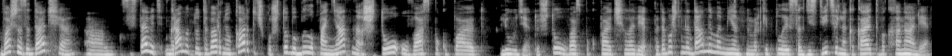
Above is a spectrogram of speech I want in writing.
Ваша задача а, составить грамотную товарную карточку, чтобы было понятно, что у вас покупают люди, то есть что у вас покупает человек. Потому что на данный момент на маркетплейсах действительно какая-то вакханалия.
